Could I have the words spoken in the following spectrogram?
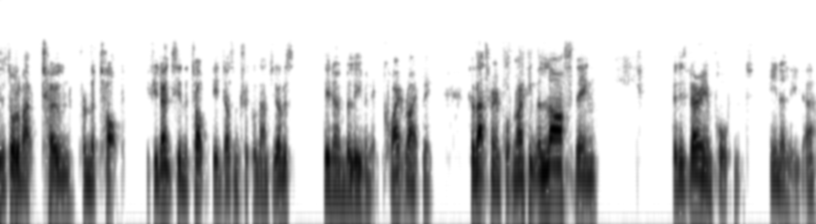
it's all about tone from the top. If you don't see in the top, it doesn't trickle down to the others. They don't believe in it quite rightly. So that's very important. And I think the last thing that is very important in a leader,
